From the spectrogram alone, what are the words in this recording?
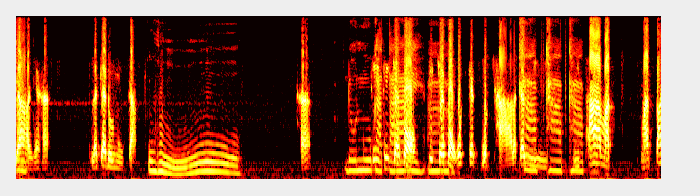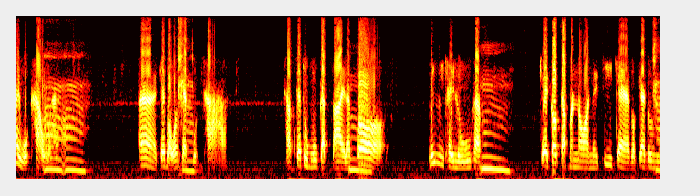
หญ้าอย่างเงี้ยฮะ แล้วแกโดนงูกัดโอ้โหฮะโดนงูที่กัดที่ตายแกบอก ที่าแกบอกว่าแกปวดขาแล้วคก็รับมีครับคมีรับผ้ามัด มัดใต้หัวเข่าอ่าอะฮะอ่าอ่า แกบอกว่าคแกรับปวดขา ครับแกถูกงูกัดตายแล้วก็ ไม่มีใครรู้ครับ อืม แกก็กลับมานอนในที่แกพอแกโดนครับงู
